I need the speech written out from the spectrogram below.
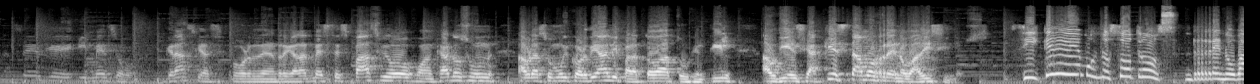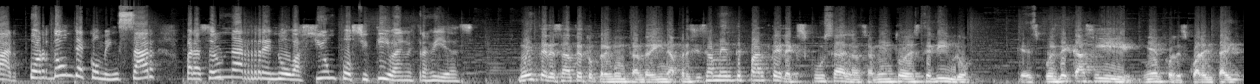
Placer inmenso. Gracias por regalarme este espacio, Juan Carlos. Un abrazo muy cordial y para toda tu gentil audiencia. Aquí estamos renovadísimos. Sí, ¿qué debemos nosotros renovar? ¿Por dónde comenzar para hacer una renovación positiva en nuestras vidas? Muy interesante tu pregunta, Andreina. Precisamente parte de la excusa del lanzamiento de este libro, que después de casi miércoles 40 y,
